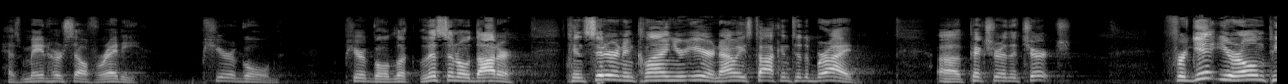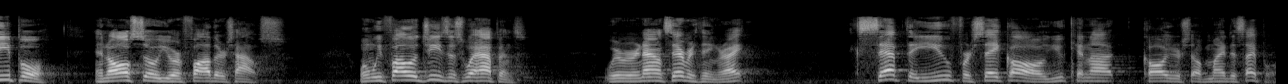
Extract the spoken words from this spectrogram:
has made herself ready, pure gold pure gold. Look, listen, O daughter, consider and incline your ear. Now he's talking to the bride. Uh, picture of the church. Forget your own people and also your father's house. When we follow Jesus, what happens? We renounce everything, right? Except that you forsake all. You cannot call yourself my disciple.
